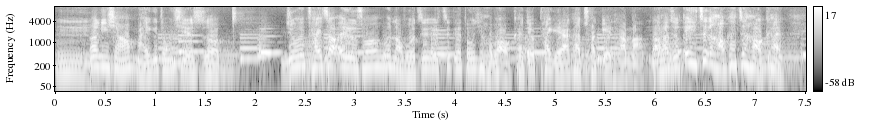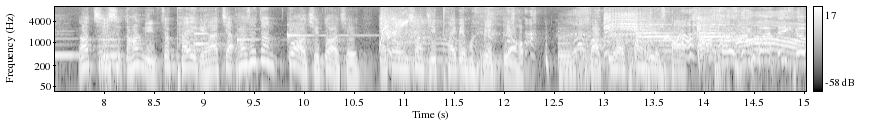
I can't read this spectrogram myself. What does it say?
嗯，那你想要买一个东西的时候。你就会拍照，哎，有说问老婆这个这个东西好不好看，就拍给她看，传给她嘛。然后她说，哎，这个好看，这个好看。然后其实，然后你就拍给她价，她说这样多少钱？多少钱？然后再用相机拍另外一个表，把表拍给她。另外一个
